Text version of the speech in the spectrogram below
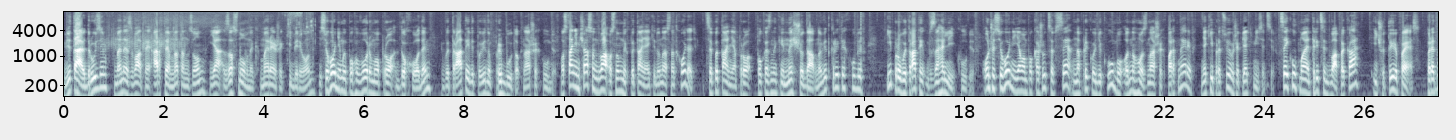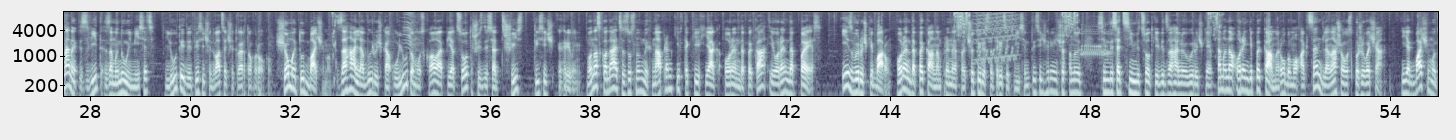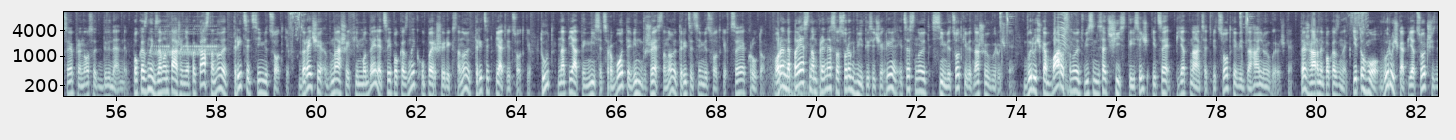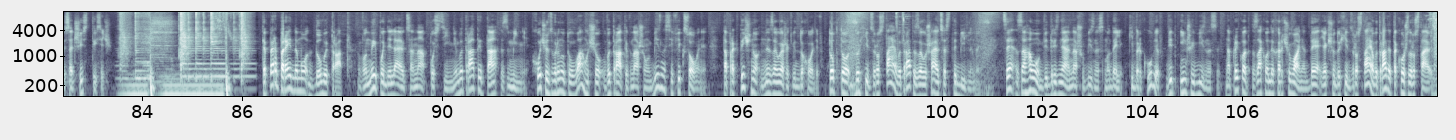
Вітаю, друзі! Мене звати Артем Натанзон, я засновник мережі Кіберіон. І сьогодні ми поговоримо про доходи, витрати і відповідно прибуток наших клубів. Останнім часом два основних питання, які до нас надходять, це питання про показники нещодавно відкритих клубів. І про витрати взагалі клубів. Отже, сьогодні я вам покажу це все на прикладі клубу одного з наших партнерів, який працює вже 5 місяців. Цей клуб має 32 ПК і 4 ПС. Перед нами звіт за минулий місяць, лютий 2024 року. Що ми тут бачимо? Загальна виручка у лютому склала 566 тисяч гривень. Вона складається з основних напрямків, таких як оренда ПК і оренда ПС. І з виручки бару. Оренда ПК нам принесла 438 тисяч гривень, що становить 77% від загальної виручки. Саме на оренді ПК ми робимо акцент для нашого споживача. І як бачимо, це приносить дивіденди. Показник завантаження ПК становить 37%. До речі, в нашій фінмоделі цей показник у перший рік становить 35%. Тут на п'ятий місяць роботи він вже становить 37%. Це круто. Оренда ПС нам принесла 42 тисячі гривень, і це становить 7% від нашої виручки. Виручка бару становить 86 тисяч, і це 15% від загальної виручки. Теж гарний показник. І того виручка 566 тисяч. Тепер перейдемо до витрат. Вони поділяються на постійні витрати та змінні. Хочу звернути увагу, що витрати в нашому бізнесі фіксовані та практично не залежать від доходів. Тобто дохід зростає, витрати залишаються стабільними. Це загалом відрізняє нашу бізнес-модель кіберклубів від інших бізнесів, наприклад, заклади харчування, де якщо дохід зростає, витрати також зростають.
